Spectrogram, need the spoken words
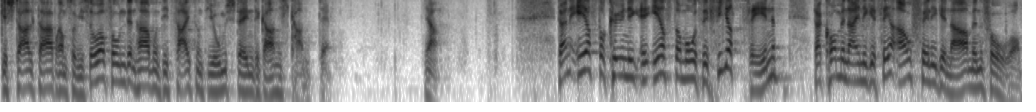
Gestalt Abraham sowieso erfunden habe und die Zeit und die Umstände gar nicht kannte. Ja. Dann 1. König, 1. Äh, Mose 14, da kommen einige sehr auffällige Namen vor.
